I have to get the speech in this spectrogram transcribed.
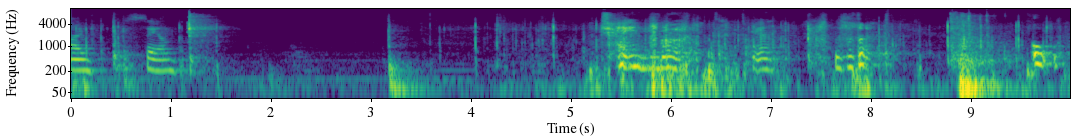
I'm Sam Chamber. Yeah, this is a. Oh.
